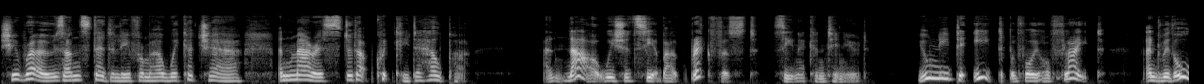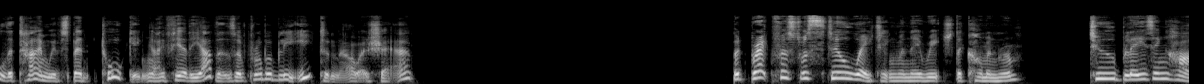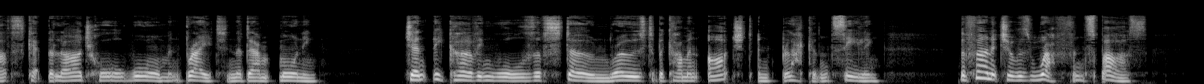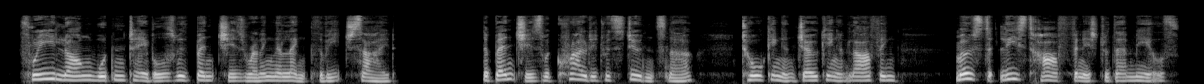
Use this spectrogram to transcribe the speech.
She rose unsteadily from her wicker chair, and Maris stood up quickly to help her. And now we should see about breakfast, Sena continued. You need to eat before your flight, and with all the time we've spent talking, I fear the others have probably eaten our share. But breakfast was still waiting when they reached the common room. Two blazing hearths kept the large hall warm and bright in the damp morning. Gently curving walls of stone rose to become an arched and blackened ceiling. The furniture was rough and sparse, three long wooden tables with benches running the length of each side. The benches were crowded with students now, talking and joking and laughing, most at least half finished with their meals.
